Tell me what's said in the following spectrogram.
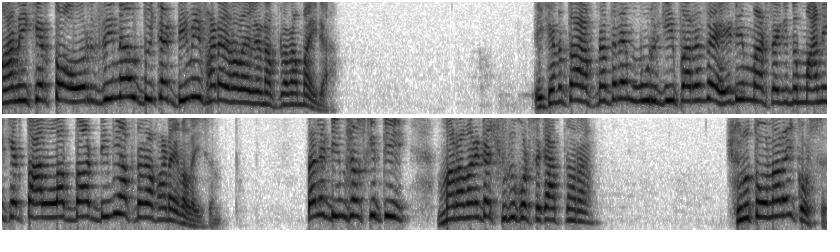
মানিকের তো অরিজিনাল দুইটা ডিমই ফাটাই ফেলাইলেন আপনারা মাইরা। এখানে তো আপনাদের মুরগি পারে যে, এই ডিম মারছে, কিন্তু মানিকের তো আল্লাহ দেওয়ার ডিমই আপনারা ফাটাই ফেলাইছেন। তাহলে ডিম সংস্কৃতি মারামারিটা শুরু করছে কে আপনারা? শুরু তো ওনারাই করছে।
